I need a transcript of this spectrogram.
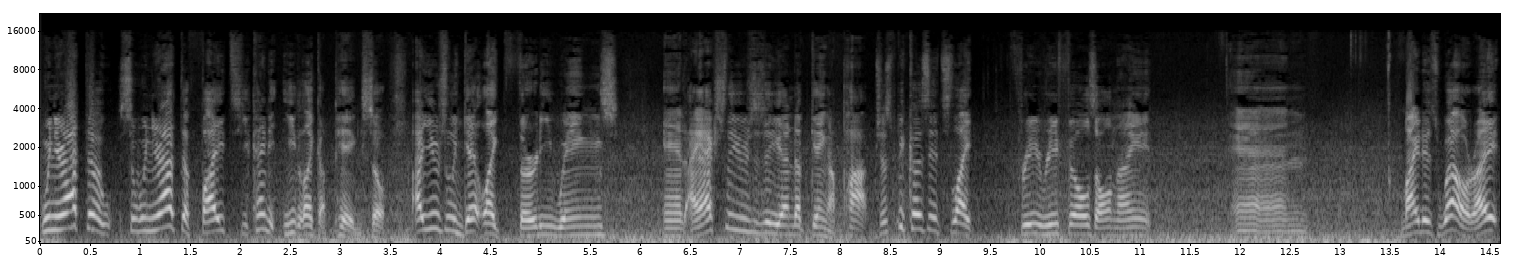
when you're at the so when you're at the fights, you kind of eat like a pig. So I usually get like 30 wings and I actually usually end up getting a pop just because it's like free refills all night and might as well, right?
